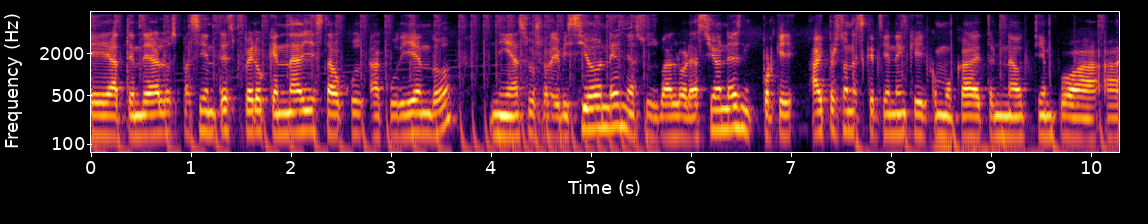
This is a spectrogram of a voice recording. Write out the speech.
eh, atender a los pacientes, pero que nadie está acudiendo ni a sus revisiones, ni a sus valoraciones, porque hay personas que tienen que ir como cada determinado tiempo a,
